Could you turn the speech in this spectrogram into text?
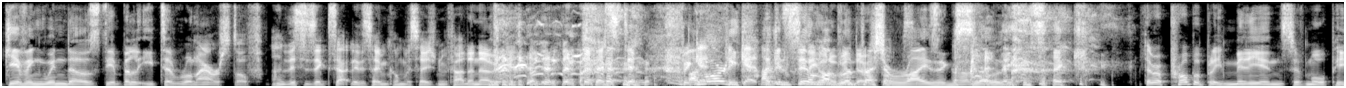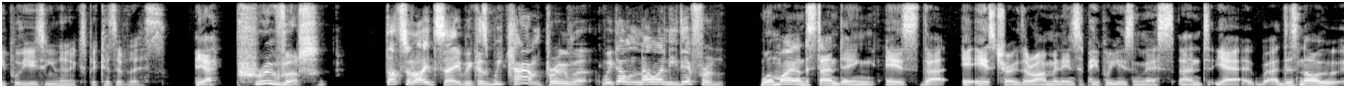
giving Windows the ability to run our stuff. And this is exactly the same conversation we've had. I know, but still, forget, I'm already, forget I can feel my blood pressure box. rising slowly. it's like. There are probably millions of more people using Linux because of this. Yeah. Prove it. That's what I'd say because we can't prove it. We don't know any different. Well, my understanding is that it is true. There are millions of people using this. And yeah, there's no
